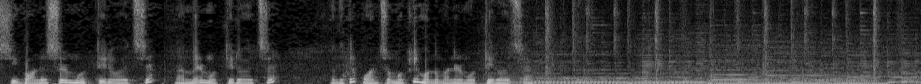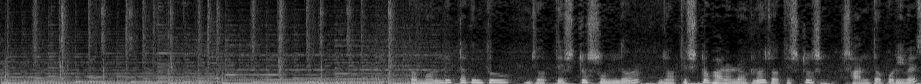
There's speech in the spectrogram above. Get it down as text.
শ্রী গণেশের মূর্তি রয়েছে, রামের মূর্তি রয়েছে। ওদিকে পঞ্চমুখী হনুমানের মূর্তি রয়েছে। তো মন্দিরটা কিন্তু যথেষ্ট সুন্দর, যথেষ্ট ভালো লাগল, যথেষ্ট শান্ত পরিবেশ।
